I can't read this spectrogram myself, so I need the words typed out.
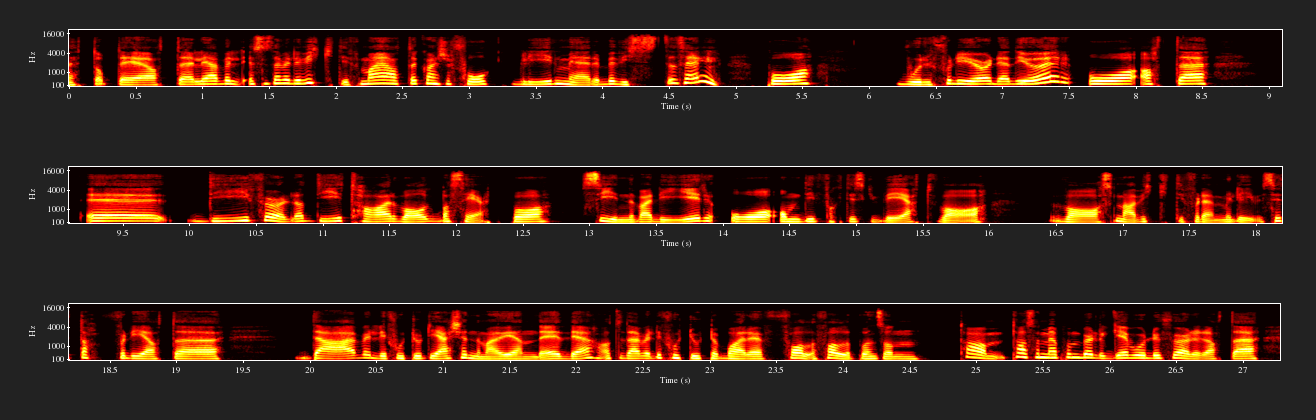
nettopp det at Eller jeg, veldig, jeg syns det er veldig viktig for meg at kanskje folk blir mer bevisste selv på hvorfor de gjør det de gjør, og at eh, de føler at de tar valg basert på sine verdier, og om de faktisk vet hva hva som er viktig for dem i livet sitt. Da. Fordi at uh, det er veldig fort gjort, jeg kjenner meg jo igjen det i det, at det er veldig fort gjort å bare falle, falle på en sånn ta, ta, seg med på en bølge hvor du føler at uh,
